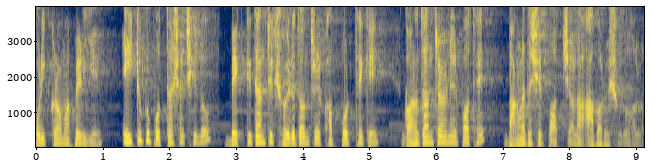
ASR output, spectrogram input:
পরিক্রমা পেরিয়ে এইটুকু প্রত্যাশা ছিল ব্যক্তিতান্ত্রিক স্বৈরতন্ত্রের খপ্পর থেকে গণতন্ত্রায়নের পথে বাংলাদেশের পথ চলা আবারও শুরু হলো।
